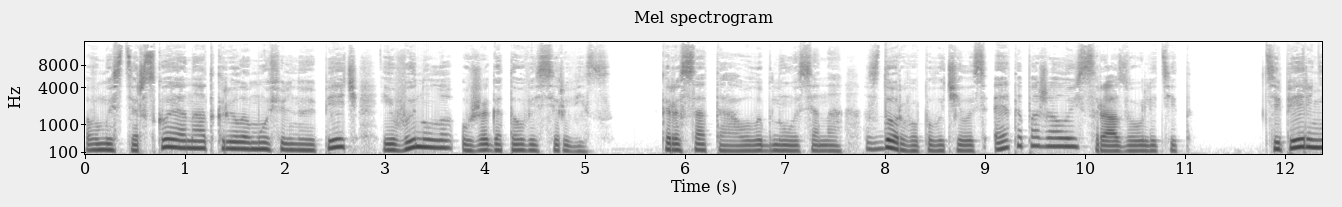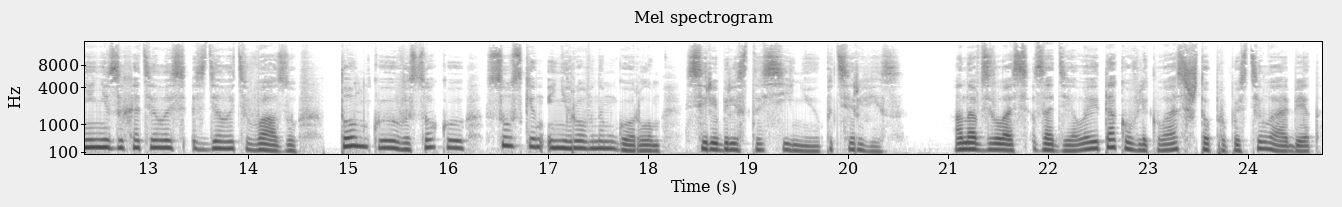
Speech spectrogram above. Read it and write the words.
В мастерской она открыла муфельную печь и вынула уже готовый сервиз. «Красота!» — улыбнулась она. «Здорово получилось. Это, пожалуй, сразу улетит». Теперь Нине захотелось сделать вазу, тонкую, высокую, с узким и неровным горлом, серебристо-синюю, под сервиз. Она взялась за дело и так увлеклась, что пропустила обед.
